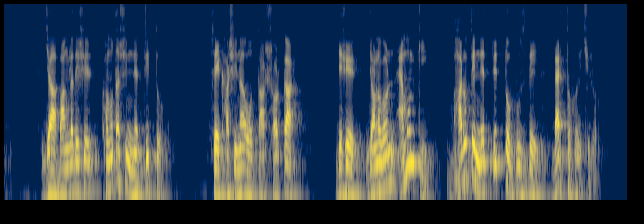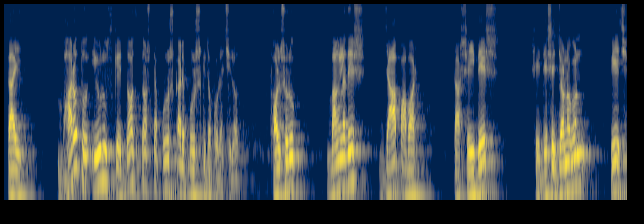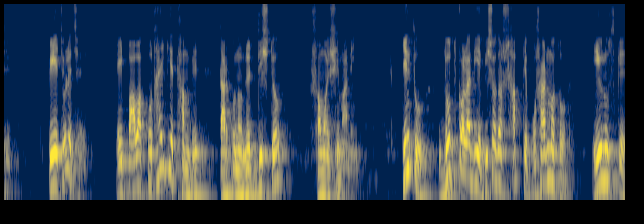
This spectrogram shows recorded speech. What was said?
যা বাংলাদেশের ক্ষমতাসীন নেতৃত্ব শেখ হাসিনা ও তার সরকার দেশের জনগণ এমনকি ভারতের নেতৃত্ব বুঝতে ব্যর্থ হয়েছিল। তাই ভারতও ইউনুসকে দশ দশটা পুরস্কারে পুরস্কৃত করেছিল। ফলস্বরূপ বাংলাদেশ যা পাবার তা সেই দেশ, সেই দেশের জনগণ পেয়েছে, পেয়ে চলেছে। এই পাওয়া কোথায় গিয়ে থামবে তার কোনো নির্দিষ্ট সময়সীমা নেই। কিন্তু দুধকলা দিয়ে বিষধর সাপকে পোষার মতো ইউনুসকে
